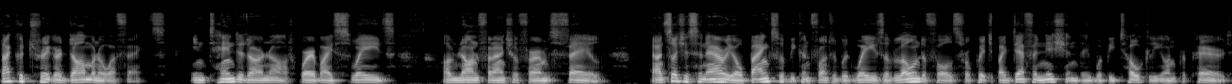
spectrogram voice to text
That could trigger domino effects, intended or not, whereby swathes of non financial firms fail. Now, in such a scenario, banks would be confronted with waves of loan defaults for which, by definition, they would be totally unprepared.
